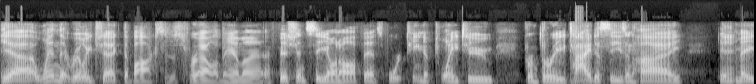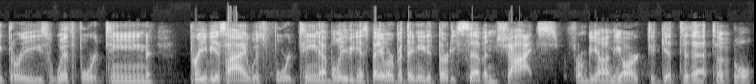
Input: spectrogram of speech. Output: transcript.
Yeah, a win that really checked the boxes for Alabama. Efficiency on offense, 14 of 22 from three, tied a season high in made threes with 14 previous high was 14, I believe, against Baylor, but they needed 37 shots from beyond the arc to get to that total.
